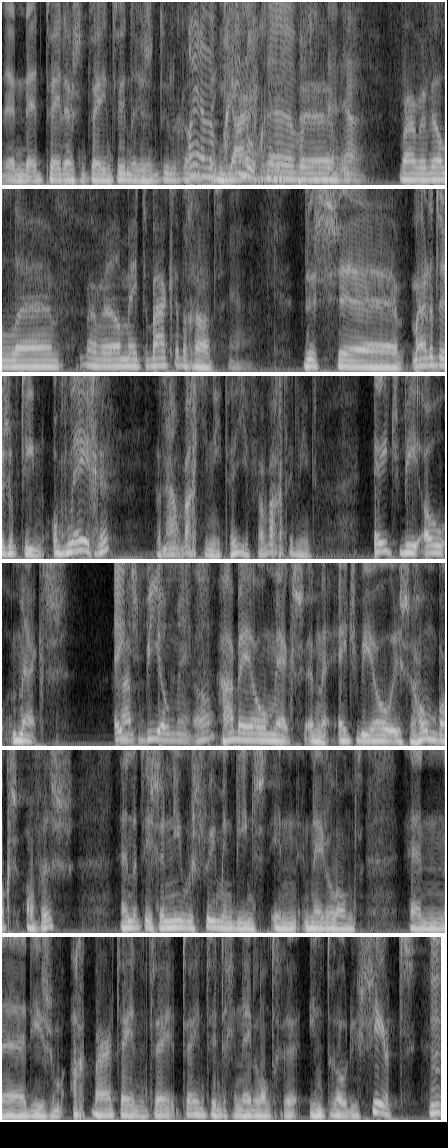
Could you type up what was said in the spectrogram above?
en, eh, 2022 is natuurlijk al Oh ja, dat een begin jaar nog. eh, geweest, was het, eh, eh, ja. waar, we wel, eh, waar we wel mee te maken hebben gehad. Ja. Dus, eh, maar dat is op 10. Op 9, dat Nou. verwacht je niet, hè? Je verwacht het niet. HBO Max. HBO Max. HBO Max. En HBO is Homebox Office. En dat is een nieuwe streamingdienst in Nederland. En eh, die is om 8 maart 2022 in Nederland geïntroduceerd. Hm.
